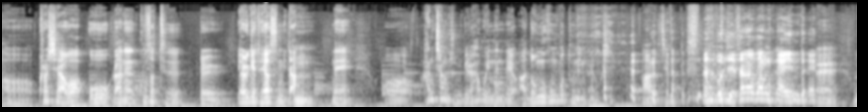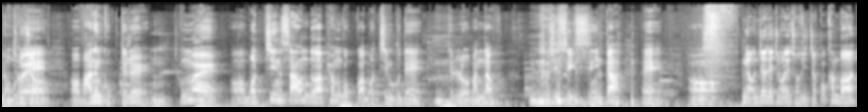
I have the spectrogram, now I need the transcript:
어, 크러쉬아워 5라는 콘서트를 열게 되었습니다. 음. 네. 어, 한창 준비를 하고 있는데요. 아, 너무 홍보 톤인가요, 혹시? 아, 제가 난뭘 예상하고 한 건 아닌데 네. 명곡이죠. 저의 어, 많은 곡들을 음. 정말 어, 멋진 사운드와 편곡과 멋진 무대들로 만나 보실 수 있으니까 네. 어, 언제 될지 모르겠는데 저도 진짜 꼭 한번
